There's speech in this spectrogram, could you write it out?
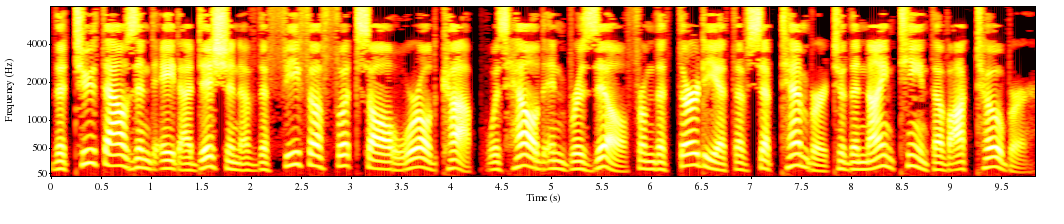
The 2008 edition of the FIFA Futsal World Cup was held in Brazil from 30 September to 19 October.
